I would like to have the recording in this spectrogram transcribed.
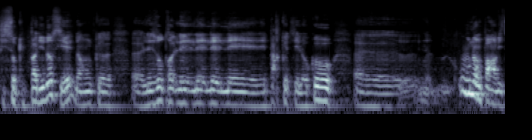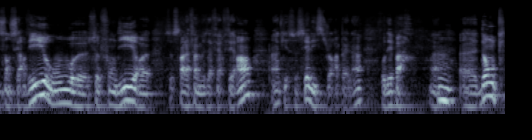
qui s'occupe pas du dossier. Donc euh, euh, les autres, les, les, parquetiers locaux euh, ou n'ont pas envie de s'en servir ou se font dire, ce sera la fameuse affaire Ferrand, hein, qui est socialiste, je rappelle, hein, au départ. Hein. Mm. donc,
